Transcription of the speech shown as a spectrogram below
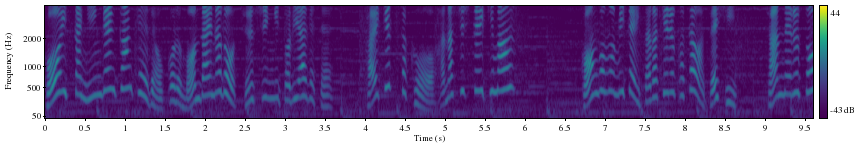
こういった人間関係で起こる問題などを中心に取り上げて、解決策をお話ししていきます。今後も見ていただける方はぜひ、チャンネル登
